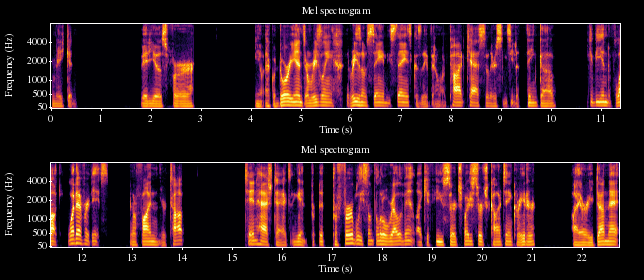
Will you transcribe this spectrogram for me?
making videos for you know, Ecuadorians. And reason, the reason I'm saying these things because they've been on my podcast, so they're easy to think of. You could be into vlogging, whatever it is. You're gonna find your top 10 hashtags. Again, eh, preferably something a little relevant. Like if you search, if I just search content creator, I already done that.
